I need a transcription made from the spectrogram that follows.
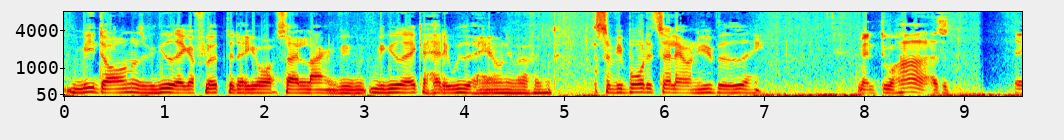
vi er dogne, så vi gider ikke at flytte det der jord så langt. Vi, vi gider ikke at have det ud af haven i hvert fald. Så vi bruger det til at lave nye bede af. Men du har, altså... øh,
